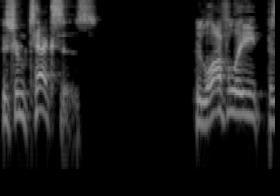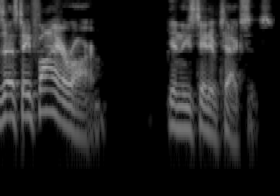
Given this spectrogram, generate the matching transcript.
who's from Texas, who lawfully possessed a firearm in the state of Texas,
